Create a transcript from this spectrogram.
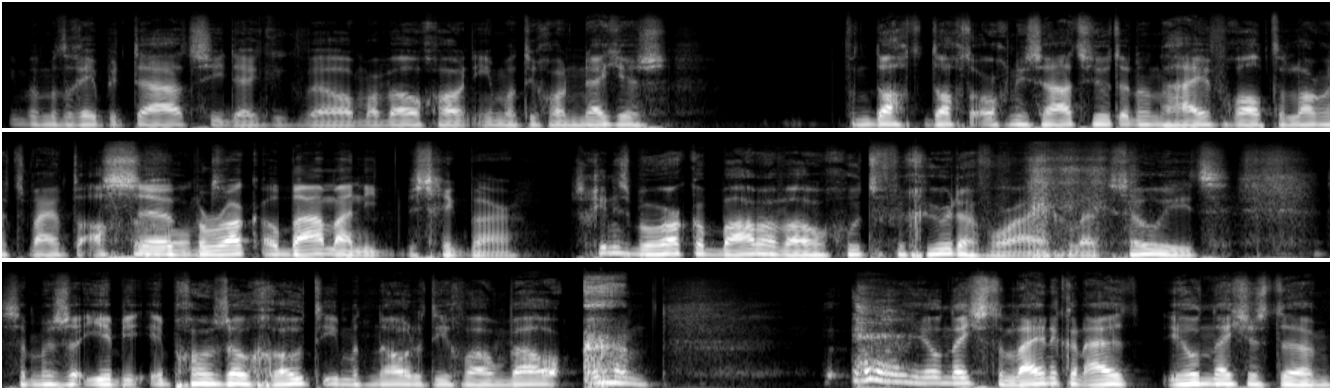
Iemand met reputatie, denk ik wel. Maar wel gewoon iemand die gewoon netjes van dag tot dag de organisatie doet. En dan hij vooral op de lange termijn op de Is eh, achtergrond. Barack Obama niet beschikbaar? Misschien is Barack Obama wel een goed figuur daarvoor eigenlijk. Zoiets. Zeg maar, zo, je, hebt, je hebt gewoon zo groot iemand nodig die gewoon wel heel netjes de lijnen kan uit, heel netjes de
